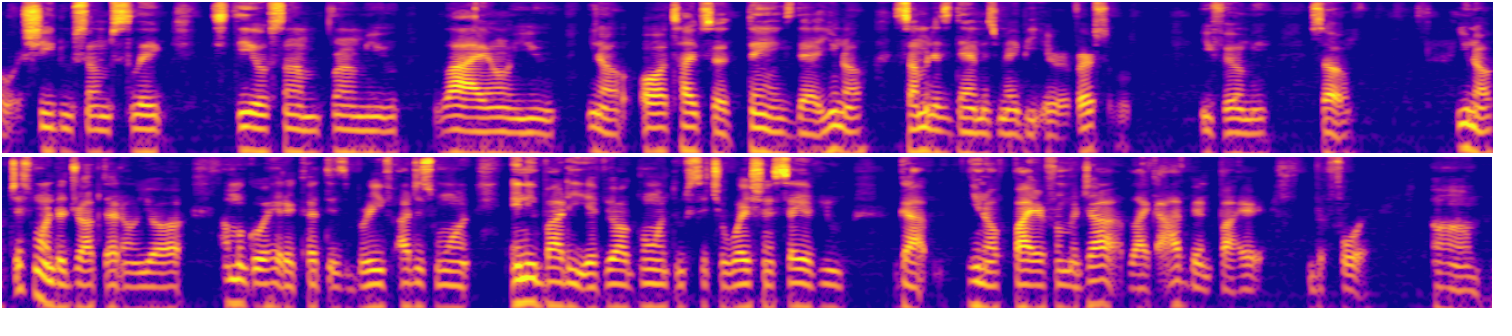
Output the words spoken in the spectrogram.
or she do something slick, steal something from you, lie on you, you know, all types of things that, you know, some of this damage may be irreversible. You feel me? So you know, just wanted to drop that on y'all. I'm gonna go ahead and cut this brief. I just want anybody, if y'all going through situations, say if you got, you know, fired from a job, like I've been fired before. Um,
